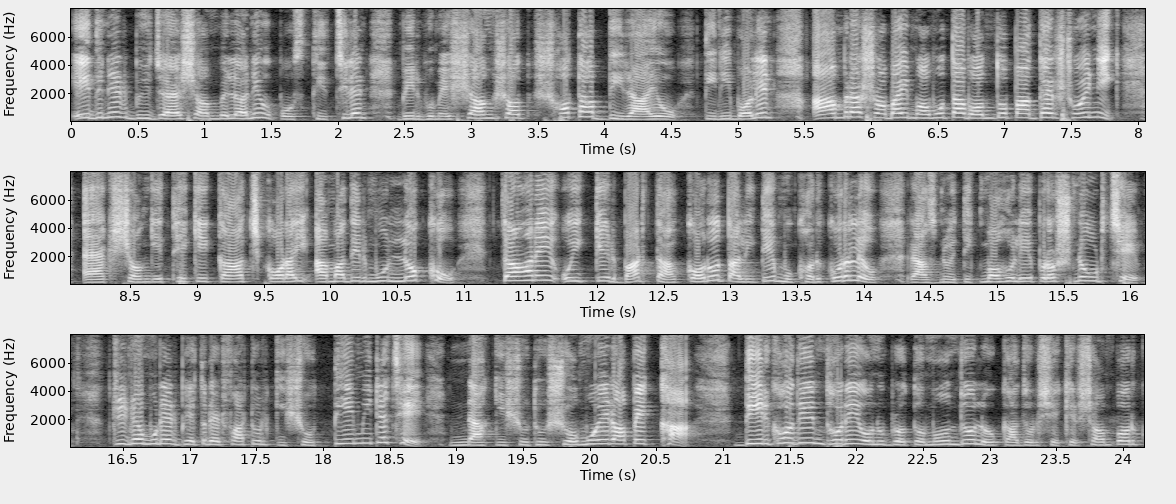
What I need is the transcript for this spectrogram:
এদিনের বিজয়া সম্মেলনে উপস্থিত ছিলেন বীরভূমের সাংসদ শতাব্দী রায়ও। তিনি বলেন, আমরা সবাই মমতা বন্দ্যোপাধ্যায়ের সৈনিক। একসঙ্গে থেকে কাজ করাই আমাদের মূল লক্ষ্য। তাঁর এই ঐক্যের বার্তা করতালিতে মুখর করলেও রাজনৈতিক মহলে প্রশ্ন উঠছে। তৃণমূলের ভেতরের ফাটল কি সত্যিই মিটেছে, নাকি শুধু সময়ের অপেক্ষা? দীর্ঘদিন ধরেই অনুব্রত মণ্ডল ও কাজল শেখের সম্পর্ক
